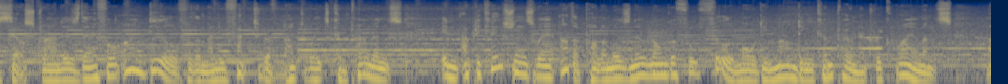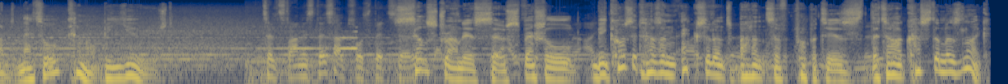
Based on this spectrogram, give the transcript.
Celstran is therefore ideal for the manufacture of lightweight components in applications where other polymers no longer fulfill more demanding component requirements and metal cannot be used. Celstran is so special because it has an excellent balance of properties that our customers like.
